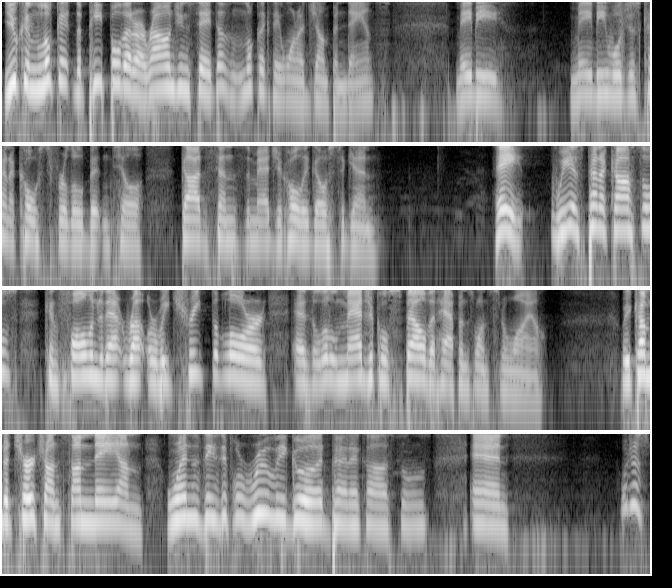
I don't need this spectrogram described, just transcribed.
You can look at the people that are around you and say, it doesn't look like they want to jump and dance. Maybe, maybe we'll just kind of coast for a little bit until God sends the magic Holy Ghost again. Hey, we as Pentecostals can fall into that rut where we treat the Lord as a little magical spell that happens once in a while. We come to church on Sunday, on Wednesdays, if we're really good Pentecostals, and we'll just,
